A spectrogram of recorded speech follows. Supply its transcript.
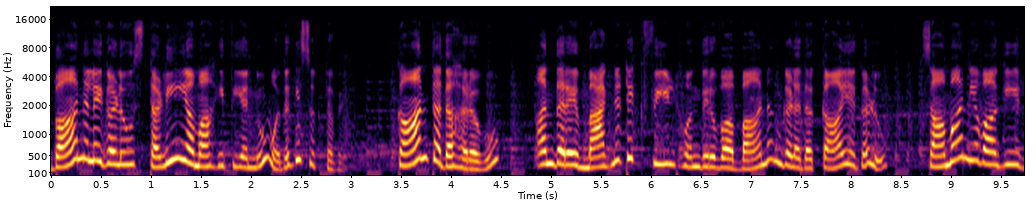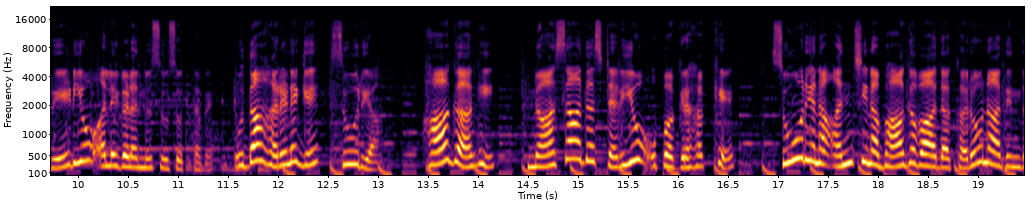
ಬಾನಲೆಗಳು ಸ್ಥಳೀಯ ಮಾಹಿತಿಯನ್ನು ಒದಗಿಸುತ್ತವೆ. ಕಾಂತದ ಹರವು, ಅಂದರೆ ಮ್ಯಾಗ್ನೆಟಿಕ್ ಫೀಲ್ಡ್ ಹೊಂದಿರುವ ಬಾನಂಗಳದ ಕಾಯಗಳು, ಸಾಮಾನ್ಯವಾಗಿ ರೇಡಿಯೋ ಅಲೆಗಳನ್ನು ಸೂಸುತ್ತವೆ. ಉದಾಹರಣೆಗೆ ಸೂರ್ಯ. ಹಾಗಾಗಿ ನಾಸಾದ ಸ್ಟೆರಿಯೋ ಉಪಗ್ರಹಕ್ಕೆ ಸೂರ್ಯನ ಅಂಚಿನ ಭಾಗವಾದ ಕರೋನಾದಿಂದ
